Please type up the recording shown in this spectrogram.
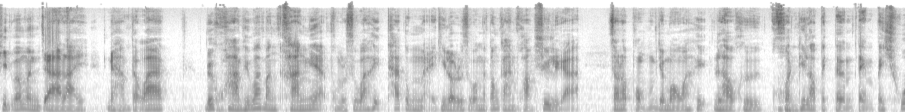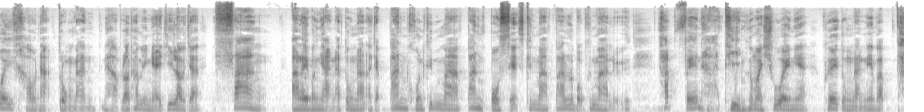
คิดว่ามันจะอะไรนะครับ แต่ว่าด้วยความที่ว่าบางครั้งเนี่ยผมรู้สึกว่าเฮ้ยถ้าตรงไหนที่เรารู้สึกว่ามันต้องการความช่วยเหลือสำหรับผมผมจะมองว่าเฮ้ยเราคือคนที่เราไปเติมเต็มไปช่วยเขาณตรงนั้นนะครับแล้วทำยังไงที่เราจะสร้าง อะไรบางอย่างนะตรงนั้นอาจจะปั้นคนขึ้นมาปั้นโปรเซสขึ้นมาปั้นระบบขึ้นมา หรือคัดเฟ้นหาทีมเข้ามาช่วยเนี่ยเพื่อให้ตรงนั้นเนี่ยแบบท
